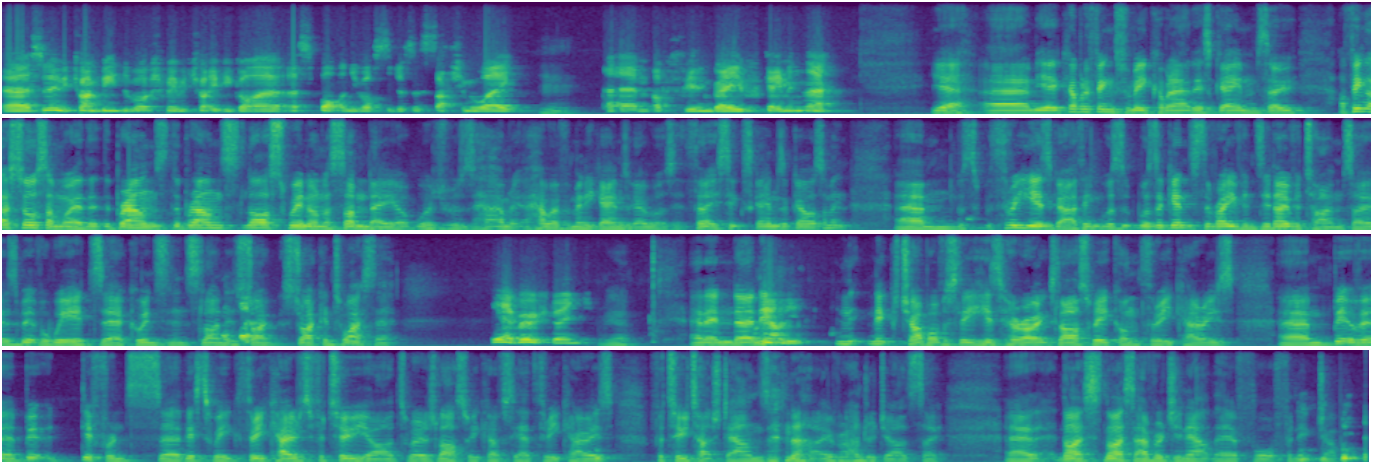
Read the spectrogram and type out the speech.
Uh, so maybe try and beat the rush. Maybe try if you've got a, a spot on your roster just to stash him away. Um, obviously, feeling brave, get him in there. Yeah, um, yeah. A couple of things for me coming out of this game. So I think I saw somewhere that the Browns, the Browns' last win on a Sunday, uh, which was how many, however many games ago, was it thirty six games ago or something? Um, was three years ago, I think, was was against the Ravens in overtime. So it was a bit of a weird uh, coincidence, Lightning strike, striking twice there. Yeah, very strange. Yeah, and then uh, Nick, Nick, Nick Chubb, obviously his heroics last week on three carries. Um, bit of a bit of difference uh, this week, three carries for two yards, whereas last week obviously had three carries for two touchdowns and uh, over hundred yards. So uh, nice, nice averaging out there for for Nick Chubb.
